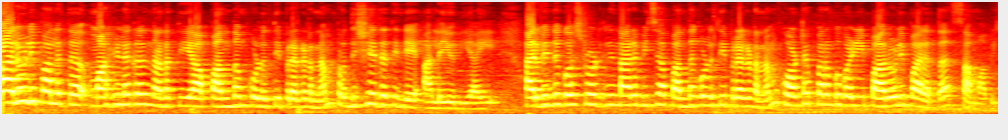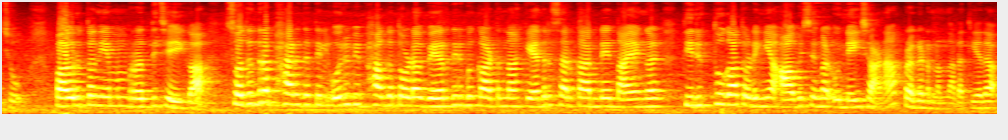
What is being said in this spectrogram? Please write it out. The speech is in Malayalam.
പാലോളിപ്പാലത്ത് മഹിളകൾ നടത്തിയ പന്തം കൊളുത്തി പ്രകടനം പ്രതിഷേധത്തിന്റെ അലയൊലിയായി അരവിന്ദ് ഘോഷ് റോഡിൽ നിന്ന് ആരംഭിച്ച പന്തം കൊളുത്തി പ്രകടനം കോട്ടപ്പറമ്പ് വഴി പാലോളിപ്പാലത്ത് സമാപിച്ചു. പൗരത്വ നിയമം റദ്ദ് ചെയ്യുക സ്വതന്ത്ര ഭാരതത്തിൽ ഒരു വിഭാഗത്തോട് വേർതിരിവ് കാട്ടുന്ന കേന്ദ്ര സർക്കാരിന്റെ നയങ്ങൾ തിരുത്തുക തുടങ്ങിയ ആവശ്യങ്ങൾ ഉന്നയിച്ചാണ് പ്രകടനം നടത്തിയത്.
